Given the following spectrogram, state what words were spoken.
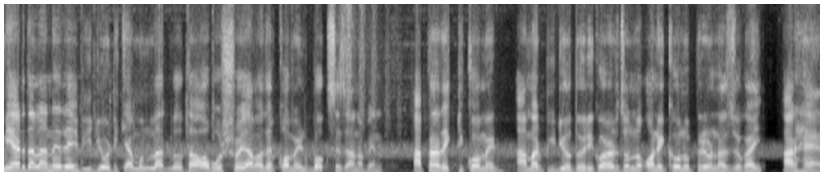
মিয়ার দালানের এই ভিডিওটি কেমন লাগল তা অবশ্যই আমাদের কমেন্ট বক্সে জানাবেন। আপনার একটি কমেন্ট আমার ভিডিও তৈরি করার জন্য অনেক অনুপ্রেরণা যোগায়। আর হ্যাঁ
